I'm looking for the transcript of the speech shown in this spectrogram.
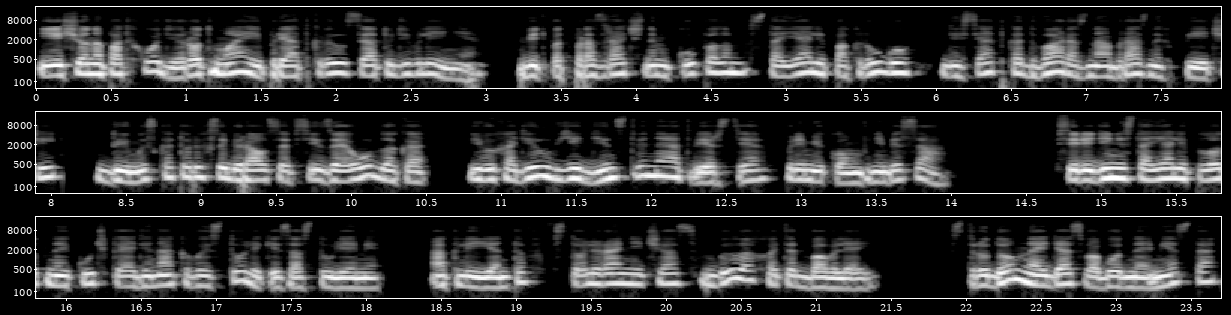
Еще на подходе рот Майи приоткрылся от удивления, ведь под прозрачным куполом стояли по кругу десятка-два разнообразных печей, дым из которых собирался в сизое облако и выходил в единственное отверстие прямиком в небеса. В середине стояли плотной кучкой одинаковые столики со стульями, а клиентов в столь ранний час было хоть отбавляй. С трудом найдя свободное место,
